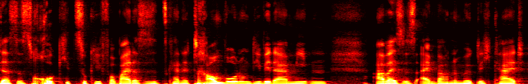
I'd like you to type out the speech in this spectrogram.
das ist rucki zucki vorbei. Das ist jetzt keine Traumwohnung, die wir da mieten, aber es ist einfach eine Möglichkeit,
